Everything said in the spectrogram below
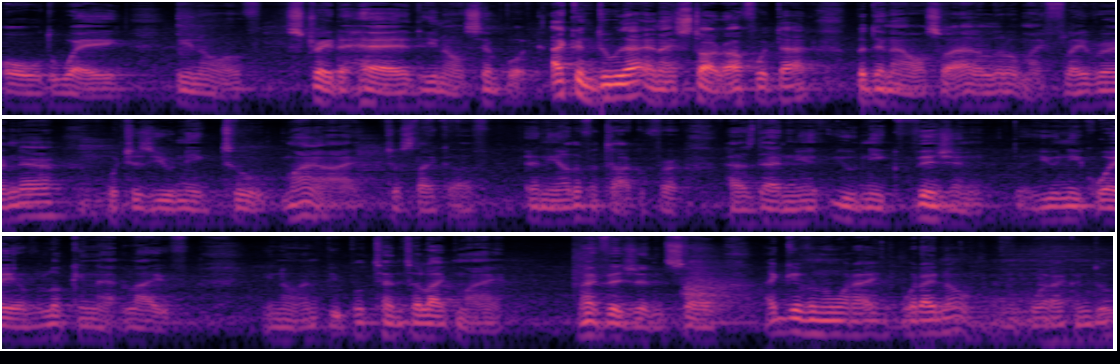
old way, you know, of straight ahead, you know, simple. I can do that, and I start off with that, but then I also add a little of my flavor in there, which is unique to my eye, just like uh, any other photographer has that new, unique vision, the unique way of looking at life, you know, and people tend to like my my vision. So I give them what I what I know and what I can do.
